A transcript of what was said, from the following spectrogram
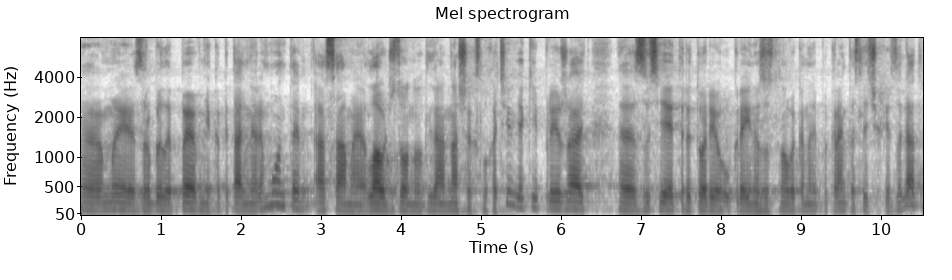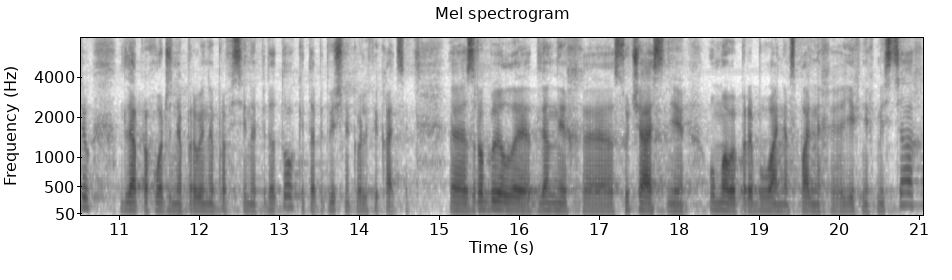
е, ми зробили певні капітальні ремонти, а саме лаудж-зону для наших слухачів, які приїжджають е, з усієї території України з установ виконання покарань та слідчих ізоляторів для проходження первинної професійної підготовки та підвищення кваліфікації. Зробили для них сучасні умови перебування в спальних їхніх місцях,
